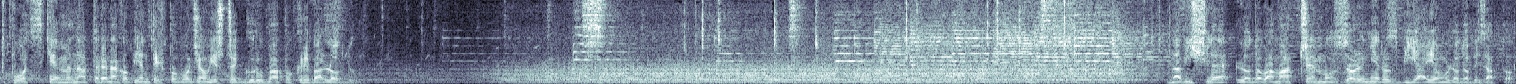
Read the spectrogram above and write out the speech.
Płockiem na terenach objętych powodzią jeszcze gruba pokrywa lodu. Na Wiśle lodołamacze mozolnie rozbijają lodowy zator.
